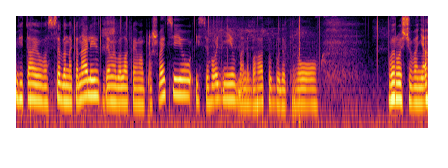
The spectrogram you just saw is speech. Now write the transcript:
Вітаю вас в себе на каналі, де ми балакаємо про Швецію. І сьогодні в мене багато буде про вирощування.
